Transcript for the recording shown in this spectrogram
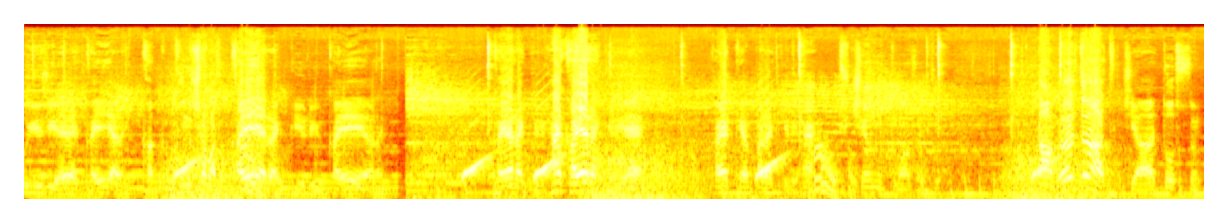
yürüyor. Evet kayarak ka- konuşamadım. Kayarak yürüyor. Kayarak. Kayarak yürüyor. Ha kayarak yürüyor. He. Kayak yaparak yürüyor. Ha. Türkçeyi unuttum az önce. Tamam öldün artık ya dostum.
